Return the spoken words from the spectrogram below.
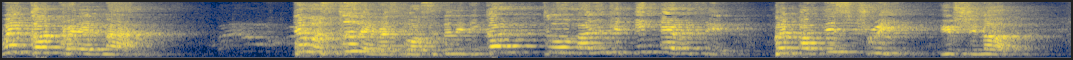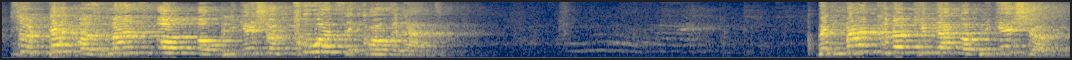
when God created man, there was still a responsibility. God told man, you can eat everything, but of this tree, you should not. So that was man's own obligation towards the covenant. But man could not keep that obligation.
